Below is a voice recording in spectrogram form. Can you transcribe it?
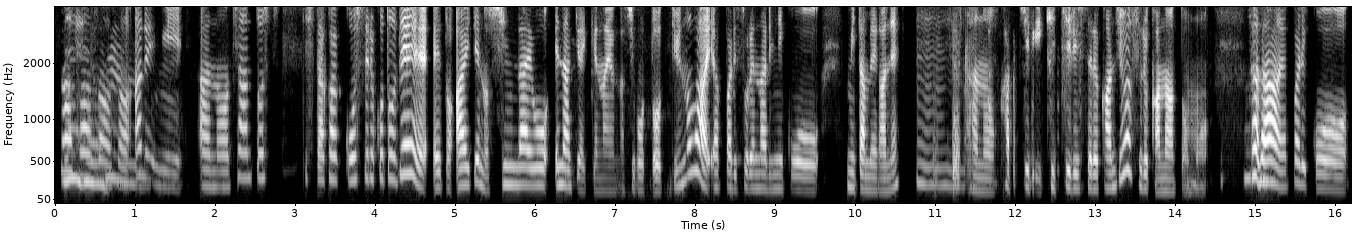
そうそうそうそう、うんある意味、あの、ちゃんとしした格好をしてることで、えっ、と、相手の信頼を得なきゃいけないような仕事っていうのは、やっぱりそれなりにこう、見た目がね、Mm. あの、かっちり、きっちりしてる感じはするかなと思う。ただ、やっぱりこ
